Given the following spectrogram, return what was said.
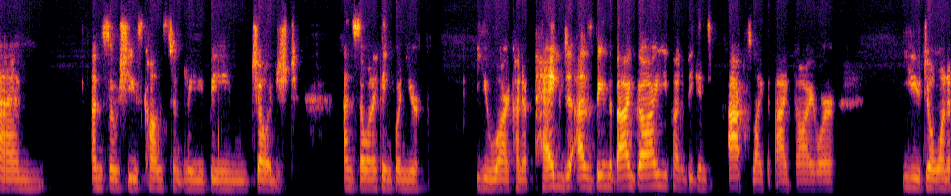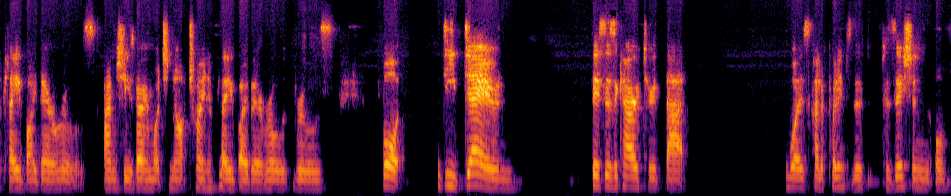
Um, and so she's constantly being judged. And so when i think when you're you are kind of pegged as being the bad guy you kind of begin to act like the bad guy or you don't want to play by their rules. And she's very much not trying to play by their ro- rules. But deep down, this is a character that was kind of put into the position of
